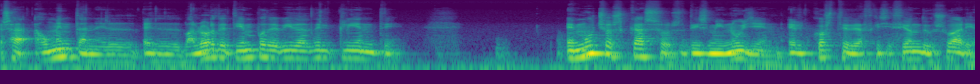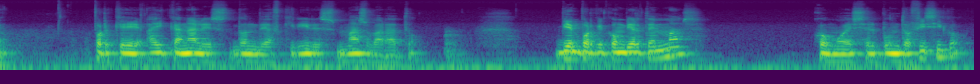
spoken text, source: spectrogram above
o sea, aumentan el, el valor de tiempo de vida del cliente en muchos casos disminuyen el coste de adquisición de usuario porque hay canales donde adquirir es más barato. Bien porque convierten más, como es el punto físico,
